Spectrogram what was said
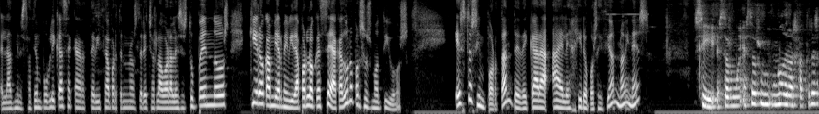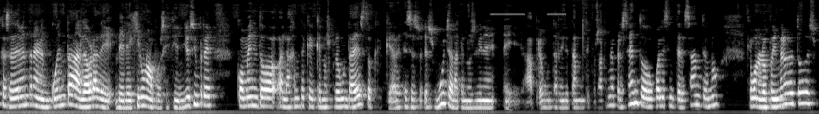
la administración pública se caracteriza por tener unos derechos laborales estupendos, quiero cambiar mi vida por lo que sea cada uno por sus motivos. Esto es importante de cara a elegir oposición, ¿no, Inés? Sí, esto es, esto es uno de los factores que se deben tener en cuenta a la hora de, elegir una oposición. Yo siempre comento a la gente que, nos pregunta esto, que, a veces es, mucha la que nos viene eh, a preguntar directamente, pues a qué me presento, o cuál es interesante o no. Que bueno, lo primero de todo es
